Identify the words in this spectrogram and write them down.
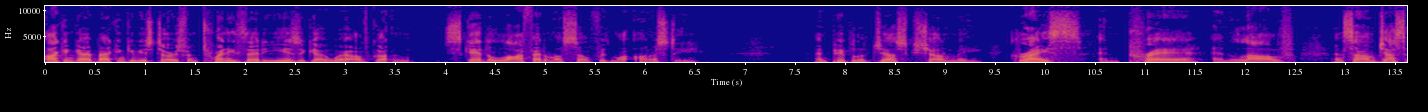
I can go back and give you stories from 20, 30 years ago where I've gotten scared the life out of myself with my honesty. And people have just shown me grace and prayer and love. And so I'm just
